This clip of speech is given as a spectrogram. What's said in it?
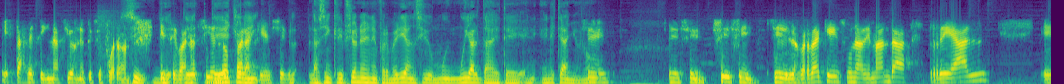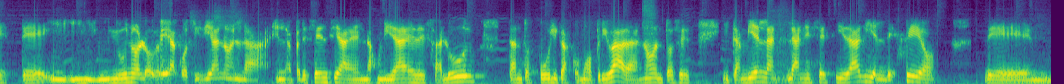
estas designaciones que se fueron que se van haciendo para que las inscripciones en enfermería han sido muy muy altas este en, este año no sí sí sí sí sí sí la verdad que es una demanda real este, y, y, uno lo ve a cotidiano en la, en la presencia en las unidades de salud, tanto públicas como privadas, ¿no? Entonces, y también la, la necesidad y el deseo de,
